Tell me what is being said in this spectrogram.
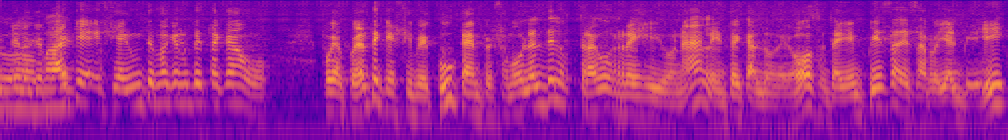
porque lo que pasa es que si hay un tema que no destacamos, porque acuérdate que si me cuca empezamos a hablar de los tragos regionales, entonces Carlos de Oso, de ahí empieza a desarrollar el Billy,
